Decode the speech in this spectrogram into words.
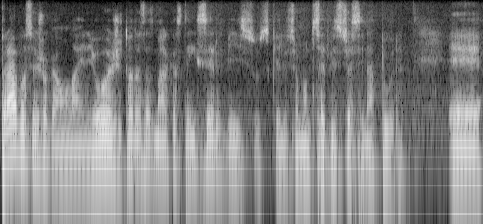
Para você jogar online hoje, todas as marcas têm serviços, que eles chamam de serviço de assinatura. É,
